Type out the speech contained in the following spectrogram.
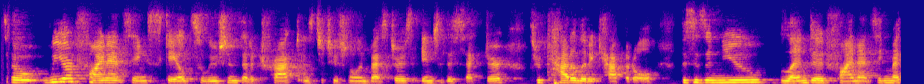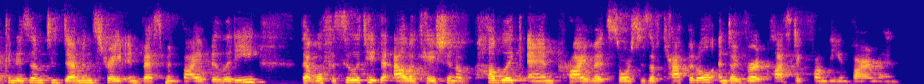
So we are financing scaled solutions that attract institutional investors into the sector through catalytic capital. This is a new blended financing mechanism to demonstrate investment viability that will facilitate the allocation of public and private sources of capital and divert plastic from the environment.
